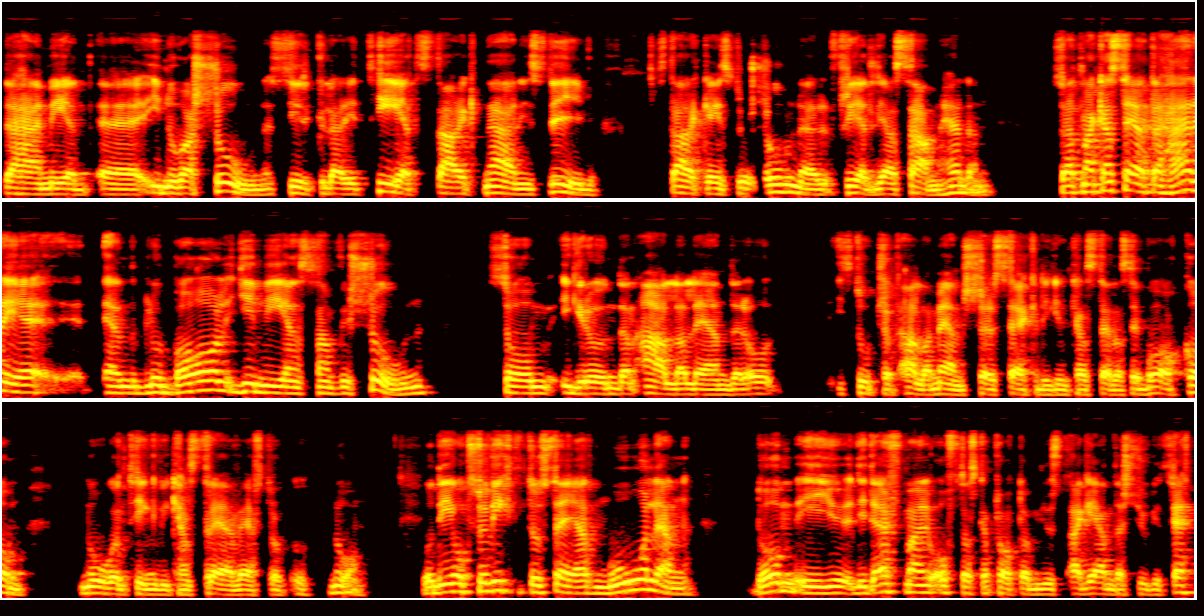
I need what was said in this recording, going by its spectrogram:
det här med eh, innovation, cirkularitet, starkt näringsliv, starka institutioner, fredliga samhällen. Så att man kan säga att det här är en global gemensam vision som i grunden alla länder och i stort sett alla människor säkerligen kan ställa sig bakom. Någonting vi kan sträva efter att uppnå. Och Det är också viktigt att säga att målen de är ju, det är därför man ofta ska prata om just Agenda 2030,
